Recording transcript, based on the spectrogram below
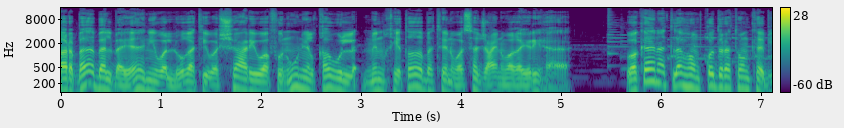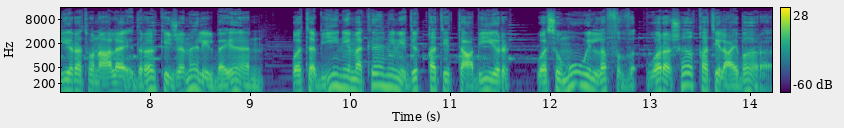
أرباب البيان واللغة والشعر وفنون القول من خطابة وسجع وغيرها وكانت لهم قدرة كبيرة على إدراك جمال البيان وتبيين مكامن دقة التعبير وسمو اللفظ ورشاقة العبارة.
